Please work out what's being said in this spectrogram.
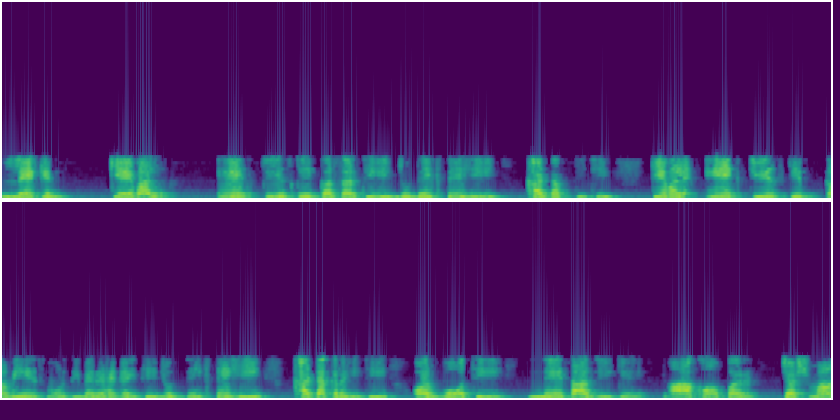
लेकिन केवल एक चीज़ की कसर थी जो देखते ही खटकती थी। केवल एक चीज़ की कमी इस मूर्ति में रह गई थी, जो देखते ही खटक रही थी, और वो थी नेताजी के आँखों पर चश्मा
